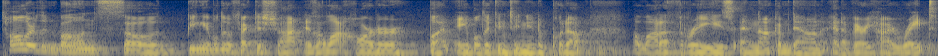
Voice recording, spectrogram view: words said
taller than Bones, so being able to affect a shot is a lot harder, but able to continue to put up a lot of threes and knock them down at a very high rate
